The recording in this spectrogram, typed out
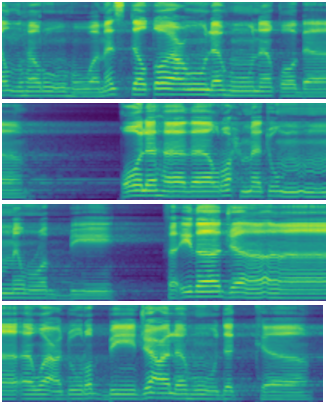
يظهروه وما استطاعوا له نقبا. قال هذا رحمة من ربي. فإذا جاء وعد ربي جعله دكا.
